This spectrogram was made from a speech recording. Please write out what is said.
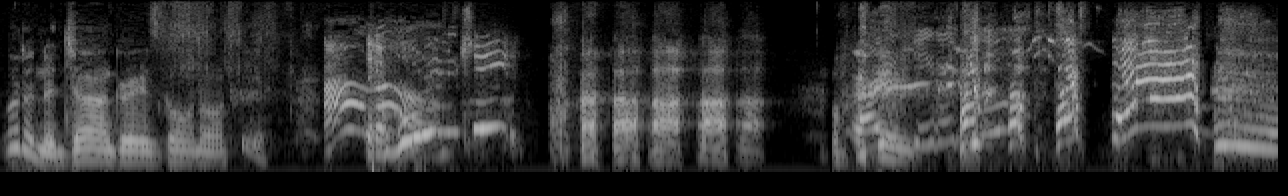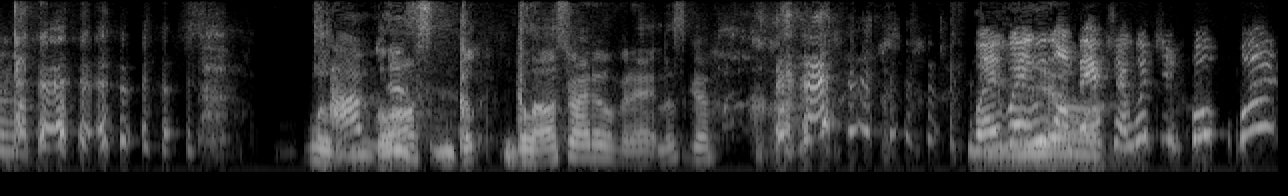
what in the John Gray is going on here? I don't who know. didn't cheat? Cardi cheated too? Move- I'm gloss gl- gloss right over that. Let's go. Wait, wait, we gonna backtrack. What you who what?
